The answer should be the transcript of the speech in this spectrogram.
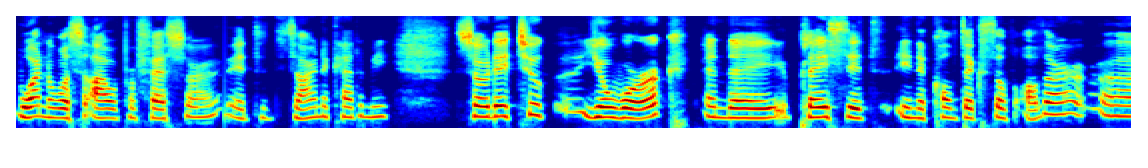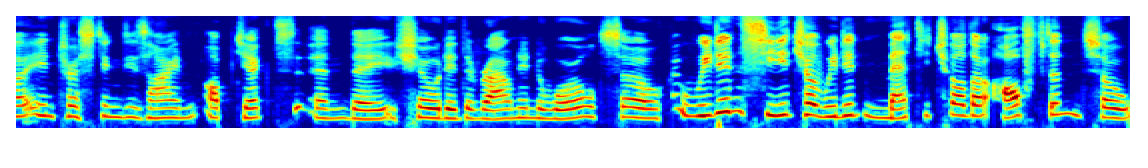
one was our professor at the design academy. So they took your work and they placed it in the context of other uh, interesting design objects and they showed it around in the world. So we didn't see each other, we didn't met each other often. So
